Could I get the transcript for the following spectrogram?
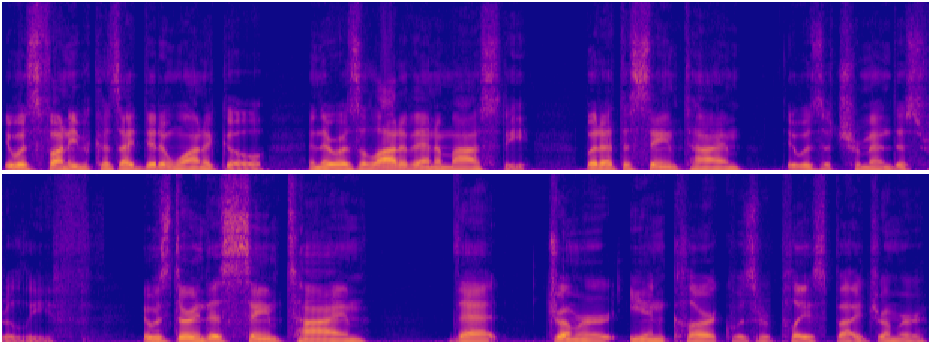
It was funny because I didn't want to go, and there was a lot of animosity, but at the same time, it was a tremendous relief. It was during this same time that drummer Ian Clarke was replaced by drummer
